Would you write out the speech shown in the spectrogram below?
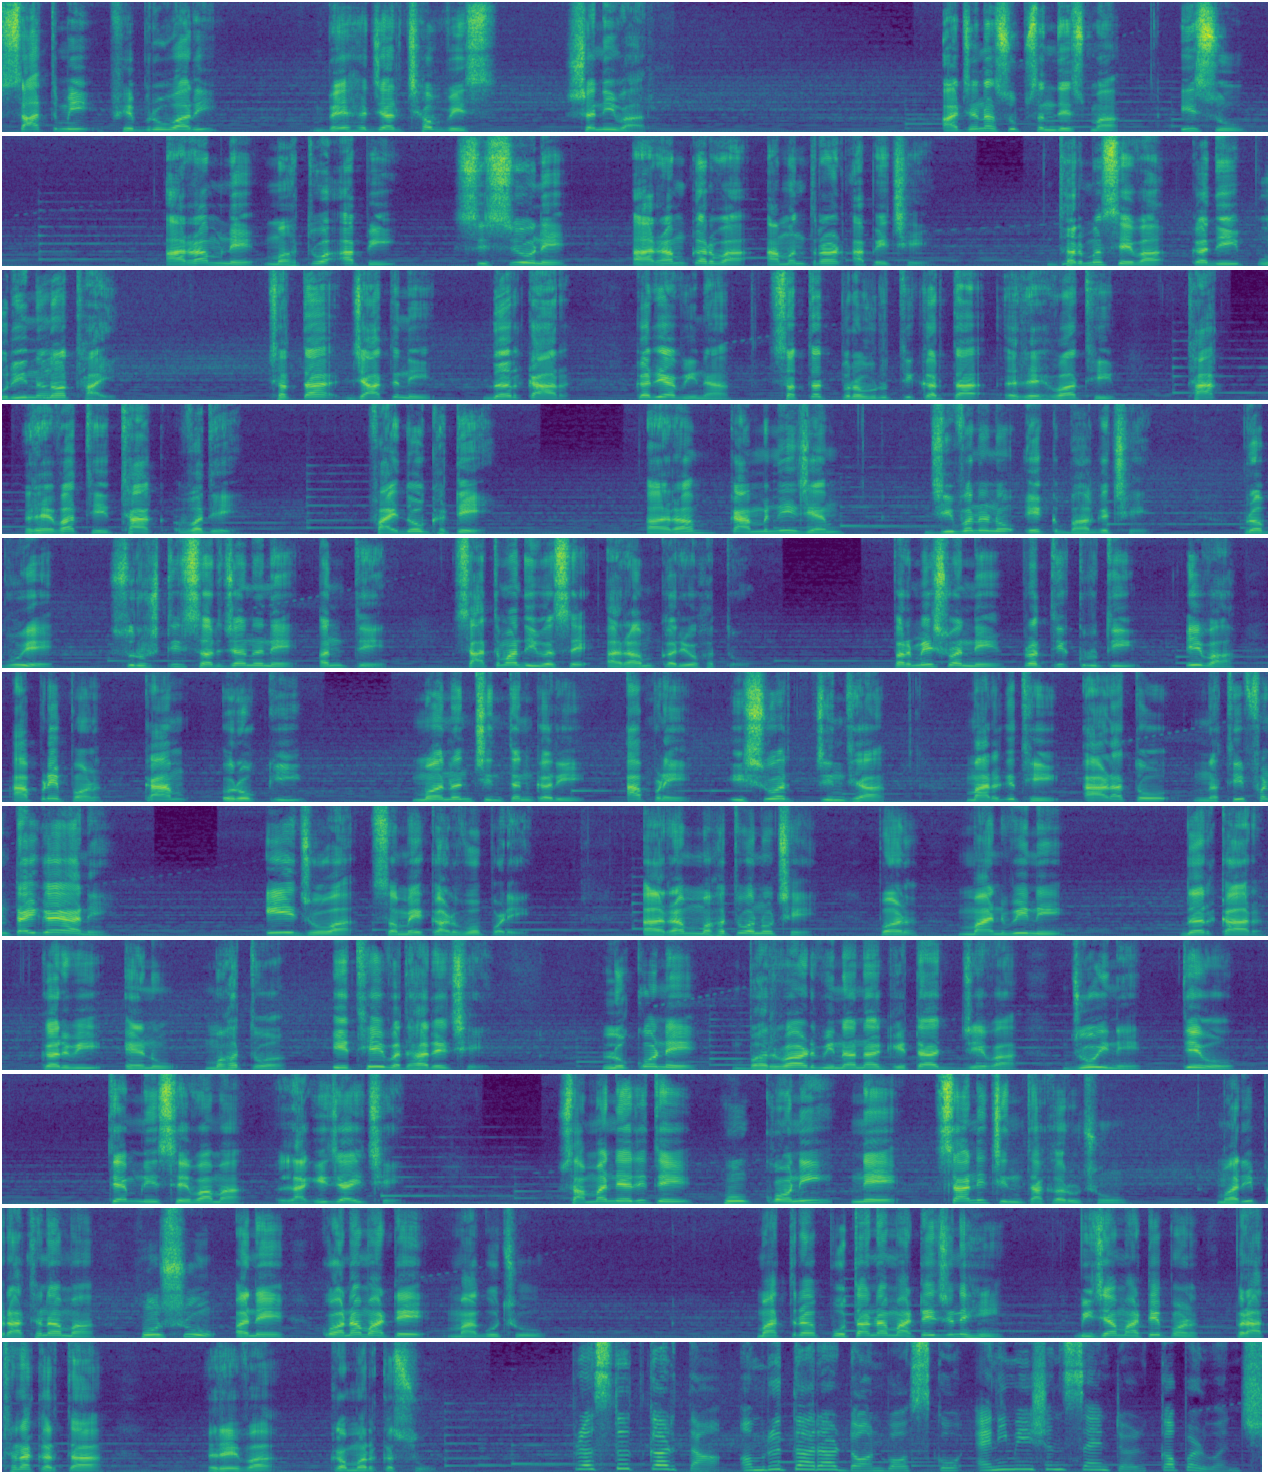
સાતમી ફેબ્રુઆરી બે હજાર છવ્વીસ શનિવાર. આજના શુભ સંદેશમાં ઈસુ આરામને મહત્વ આપી શિષ્યોને આરામ કરવા આમંત્રણ આપે છે. ધર્મ સેવા કદી પૂરી ન થાય. છતાં જાતની દરકાર કર્યા વિના સતત પ્રવૃત્તિ કરતા રહેવાથી થાક રહેવાથી થાક વધે. ફાયદો ઘટે. આરામ કામની જેમ જીવનનો એક ભાગ છે. પ્રભુએ સૃષ્ટિ સર્જનને અંતે સાતમા દિવસે આરામ કર્યો હતો. પરમેશ્વરની પ્રતિકૃતિ એવા આપણે પણ કામ રોકી મનન ચિંતન કરી આપણે ઈશ્વર ચિંધ્યા માર્ગથી આડા તો નથી ફંટાઈ ગયા ને એ જોવા સમય કાઢવો પડે. આરામ મહત્વનો છે, પણ માનવીની દરકાર કરવી એનું મહત્વ એથી વધારે છે. લોકોને ભરવાડ વિનાના ઘેટા જેવા જોઈને તેઓ તેમની સેવામાં લાગી જાય છે. સામાન્ય રીતે હું કોની ને શાની ચિંતા કરું છું? મારી પ્રાર્થનામાં હું શું અને કોના માટે માગું છું? માત્ર પોતાના માટે જ નહીં, બીજા માટે પણ પ્રાર્થના કરતા રહેવા કમર કસવું પ્રસ્તુત કરતા Amritdhara Don Bosco animation centre, Kapadvanj.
